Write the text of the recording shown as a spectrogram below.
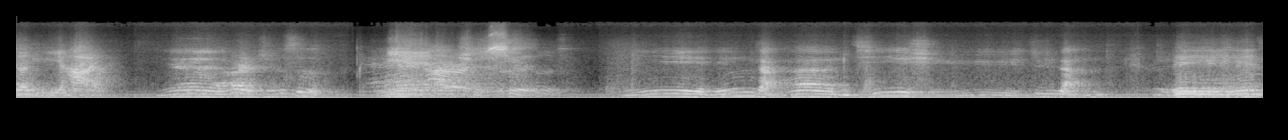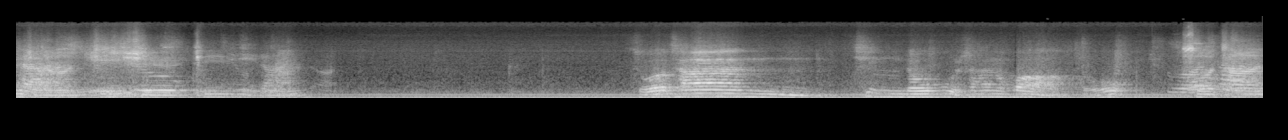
祯乙亥。年二十四。年二十四。以灵斩七许之然。以灵斩七许之然。所参青州不山花酒。所参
